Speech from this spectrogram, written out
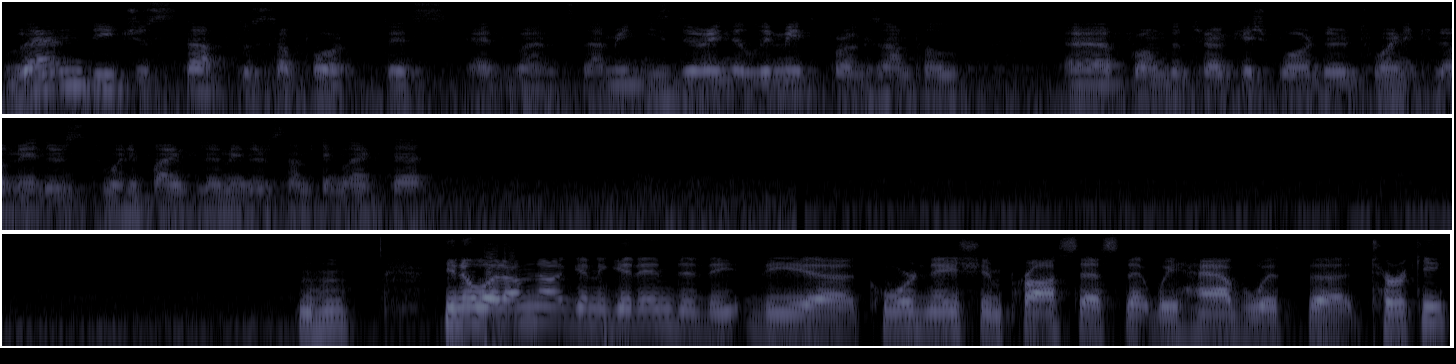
When did you stop to support this advance? I mean, is there any limit, for example, uh, from the Turkish border, 20 kilometers, 25 kilometers, something like that? Mhm. You know what? I'm not going to get into the, the uh, coordination process that we have with uh, Turkey.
